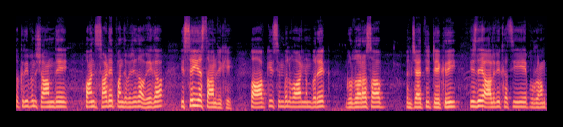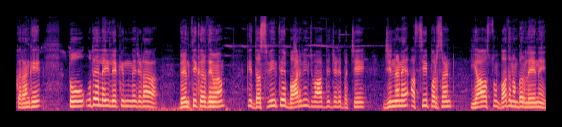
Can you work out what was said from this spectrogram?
ਤਕਰੀਬਨ ਸ਼ਾਮ ਦੇ 5 5:30 ਵਜੇ ਦਾ ਹੋਵੇਗਾ। ਇਸੇ ਹੀ ਸਥਾਨ ਵਿਖੇ, ਭਾਵ ਕਿ symbol ward number 1 gurdwara Sahib, ਪੰਚਾਇਤੀ ਟੇਕਰੀ ਇਸ ਦੇ ਹਾਲ ਵਿੱਚ ਅਸੀਂ ਇਹ ਪ੍ਰੋਗਰਾਮ ਕਰਾਂਗੇ। ਤੋ ਉਹਦੇ ਲਈ ਲੇਕਿਨ ਮੈਂ ਜਿਹੜਾ ਬੇਨਤੀ ਕਰਦੇ ਹਾਂ ਕਿ 10ਵੀਂ ਤੇ 12ਵੀਂ ਜਮਾਤ ਦੇ ਜਿਹੜੇ ਬੱਚੇ, ਜਿਨ੍ਹਾਂ ਨੇ 80% ਜਾਂ ਉਸ ਤੋਂ ਵੱਧ ਨੰਬਰ ਲਏ ਨੇ,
